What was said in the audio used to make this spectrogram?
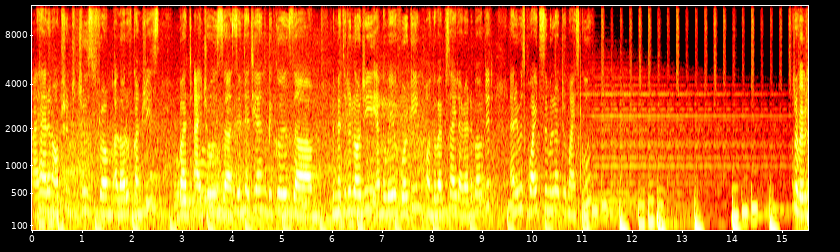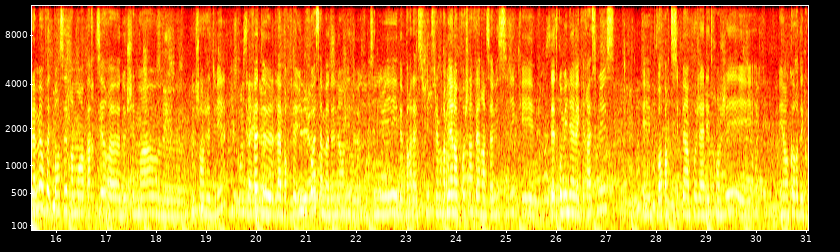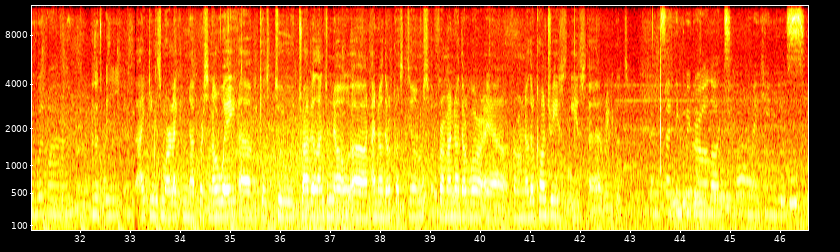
I had an option to choose from a lot of countries, but I chose uh, Saint Etienne because um, the methodology and the way of working on the website I read about it, and it was quite similar to my school. J'avais jamais en fait pensé vraiment à partir euh, de chez moi ou de changer de ville. le fait de l'avoir fait une fois, ça m'a donné envie de continuer, de par la suite. J'aimerais bien l'an prochain faire un service civique et peut-être combiner avec Erasmus et pouvoir participer à un projet à l'étranger et, encore découvrir euh, un autre pays. I think it's more like in a personal way uh, because to travel and to know uh, another costumes from another world, uh, from another countries is uh, really good. Yes, I think we grow a lot making this uh,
